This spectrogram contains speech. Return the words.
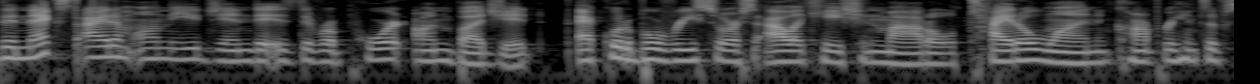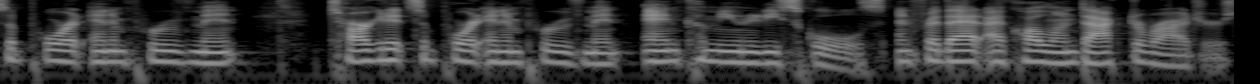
The next item on the agenda is the report on budget, equitable resource allocation model, Title I, comprehensive support and improvement, targeted support and improvement, and community schools. And for that, I call on Dr. Rogers.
